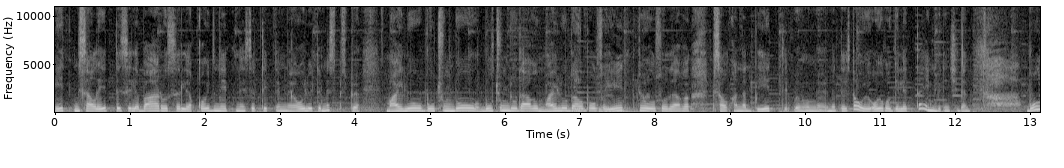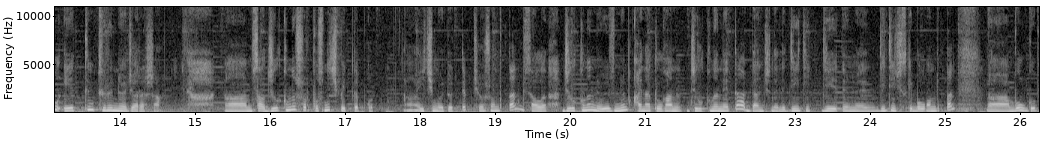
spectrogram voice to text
эт мисалы эт десе эле баарыбыз эле койдун этин эсептейт эме ойлойт эмеспизби. Майлуу булчуңдуу булчуңдуу дагы майлуу дагы болсо эттүү болсо дагы мисалы кандайдыр эт эметебиз да ойго келет да эң биринчиден. Бул эттин түрүнө жараша. Мисалы жылкынын шорпосун ичпейт деп коет ичим өтөт депчи ошондуктан мисалы жылкынын өзүнүн кайнатылган жылкынын эти абдан чын эле диетический болгондуктан бул көп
